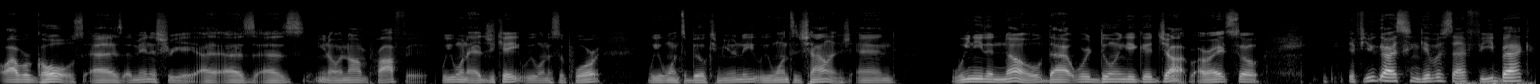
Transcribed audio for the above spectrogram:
our goals as a ministry, as as you know, a nonprofit. We want to educate. We want to support. We want to build community. We want to challenge and we need to know that we're doing a good job. All right. So if you guys can give us that feedback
